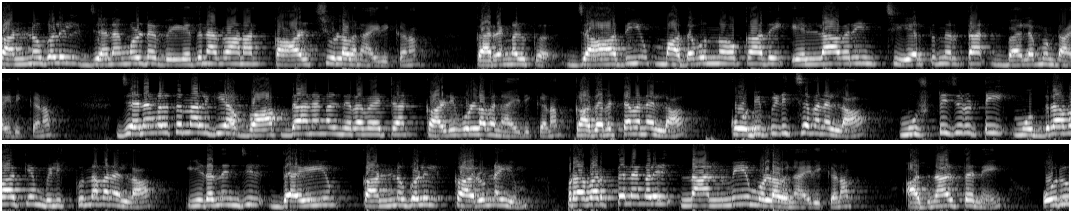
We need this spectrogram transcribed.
കണ്ണുകളിൽ ജനങ്ങളുടെ വേദന കാണാൻ കാഴ്ചയുള്ളവനായിരിക്കണം. കരങ്ങൾക്ക് ജാതിയും മതവും നോക്കാതെ എല്ലാവരെയും ചേർത്ത് നിർത്താൻ ബലമുണ്ടായിരിക്കണം. ജനങ്ങൾക്ക് നൽകിയ വാഗ്ദാനങ്ങൾ നിറവേറ്റാൻ കഴിവുള്ളവനായിരിക്കണം. കതറിട്ടവനല്ല കൊടി പിടിച്ചവനല്ല മുഷ്ടി ചുരുട്ടി മുദ്രാവാക്യം വിളിക്കുന്നവനല്ല ഇടനെഞ്ചിൽ ദയയും കണ്ണുകളിൽ കരുണയും പ്രവർത്തനങ്ങളിൽ നന്മയുമുള്ളവനായിരിക്കണം. അതിനാൽ തന്നെ ഒരു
